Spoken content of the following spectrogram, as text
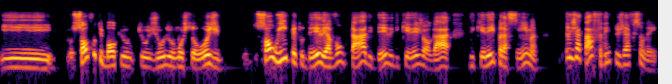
E só o futebol que o, que o Júlio mostrou hoje, só o ímpeto dele, a vontade dele de querer jogar, de querer ir para cima, ele já está à frente do Jefferson Nem.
